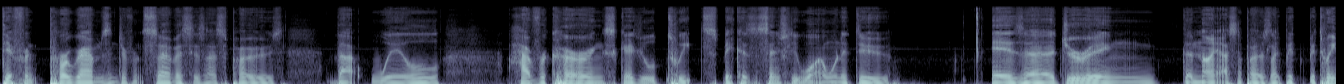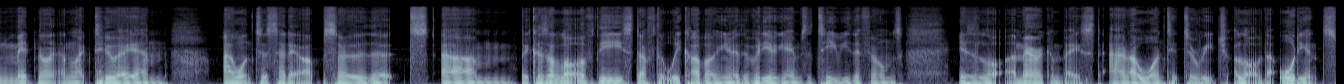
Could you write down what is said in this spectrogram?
different programs and different services, I suppose, that will have recurring scheduled tweets because essentially what I want to do is uh, during the night, I suppose, like be- between midnight and like 2 a.m. I want to set it up so that um, because a lot of the stuff that we cover, you know, the video games, the TV, the films, is a lot American based, and I want it to reach a lot of that audience.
